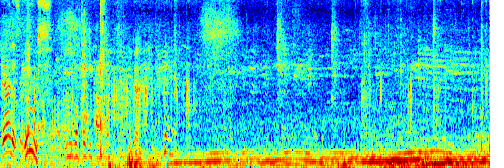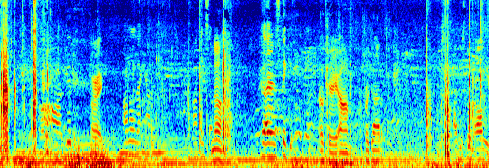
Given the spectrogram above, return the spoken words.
Yeah, it's loose. I'm gonna go fakey pop shove. Okay. No. 'Cause I didn't stick it. Okay. Um, I forgot. I'll just do an ollie.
